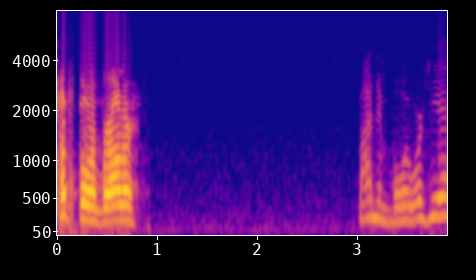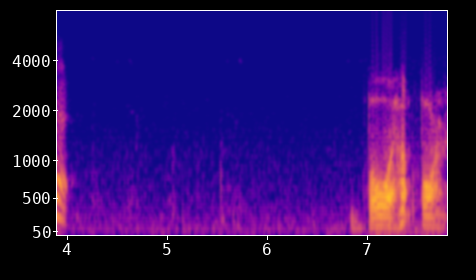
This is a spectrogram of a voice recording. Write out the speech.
Hunt for him, Brawler. Find him, boy. Where's he at? Boy, hunt for him.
